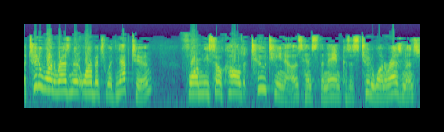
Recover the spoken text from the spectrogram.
a two to one resonant orbits with Neptune form these so-called Twotinos, hence the name because it's two to one resonance.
